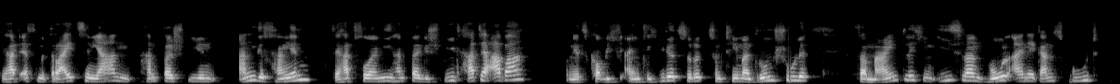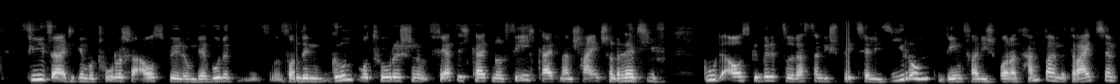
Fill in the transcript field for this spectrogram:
der hat erst mit 13 Jahren Handballspielen angefangen. Der hat vorher nie Handball gespielt, hatte aber, und jetzt komme ich eigentlich wieder zurück zum Thema Grundschule, vermeintlich in Island wohl eine ganz gut vielseitige motorische Ausbildung. Der wurde von den grundmotorischen Fertigkeiten und Fähigkeiten anscheinend schon relativ gut ausgebildet, sodass dann die Spezialisierung, in dem Fall die Sportart Handball mit 13,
